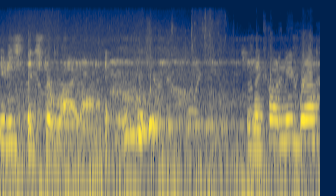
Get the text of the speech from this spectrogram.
You a ride on it. She's like, pardon me, bruh.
